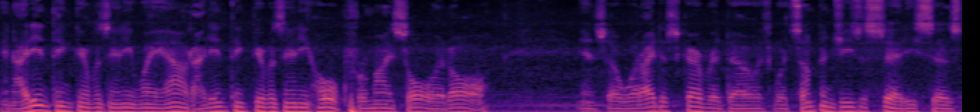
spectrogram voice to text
And I didn't think there was any way out. I didn't think there was any hope for my soul at all. And so what I discovered though is what something Jesus said. He says,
